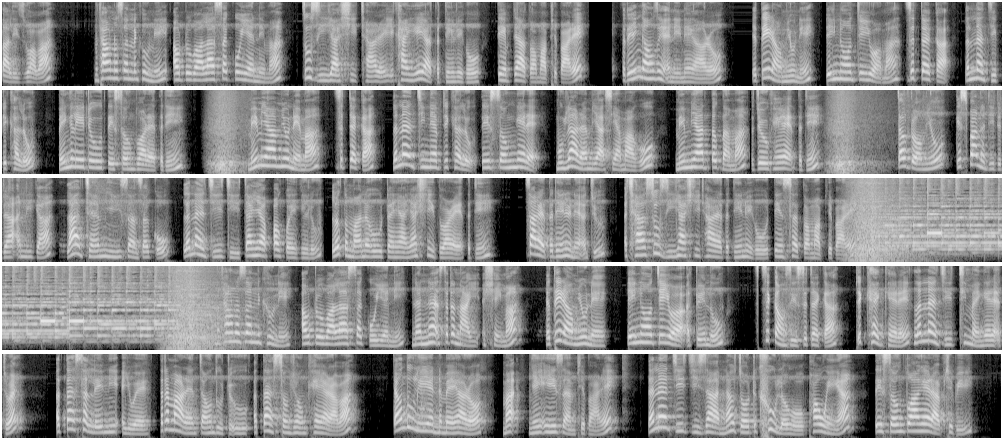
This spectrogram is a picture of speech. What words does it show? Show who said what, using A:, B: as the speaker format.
A: တာလီစွာပါ2022ခုနှစ်အောက်တိုဘာလ19ရက်နေ့မှာစုစည်းရရှိထားတဲ့ရခိုင်ရေးရာသတင်းတွေကိုတင်ပြသွားမှာဖြစ်ပါတယ်သတင်းကောင်းစဉ်အနေနဲ့ကတော့ရသေးတောင်မြို့နယ်ဒိန်းနောကျေးရွာမှာစစ်တပ်ကလက်နက်ကြီးပစ်ခတ်လို့မိန်းကလေးတူသေဆုံးသွားတဲ့သတင်းမင်းများမြို့နယ်မှာစစ်တပ်ကလက်နက်ကြီးနဲ့ပစ်ခတ်လို့သေဆုံးခဲ့တဲ့မူလရမ်းမြဆီယာမကိုမင်းများတုတ်တံမှာကြိုခဲတဲ့သတင်း တောက်တော်မျိုးကစ္စပနဒီတဒါအနီးကလချမ်းမြီဆန်ဆက်ကိုလက်နက်ကြီးကြီးတန်ရပောက်ကွဲခဲ့လို့လုတ်သမားနှုတ်တန်ရရရှိသွားတဲ့သတင်းစတဲ့သတင်းတွေနဲ့အတူအခြားစုစည်းရရှိထားတဲ့သတင်းတွေကိုတင်ဆက်သွားမှာဖြစ်ပါတယ်2022ခုနှစ်အောက်တိုဘာလ19ရက်နေ့နနက်7:00နာရီအချိန်မှာရတိတောင်မြို့နယ်ဒိန်းနောကျေးရွာအတွင်းသို့စစ်ကောင်စီစစ်တပ်က ပစ်ခတ်ခဲ့တဲ့လက်နက်ကြီးထိမှန်ခဲ့တဲ့အတွက်အသက်14နှစ်အရွယ်တရမရန်ကျောင်းသူတူအသက်ဆုံးရှုံးခဲ့ရတာပါ။ကျောင်းသူလေးရဲ့နာမည်ကတော့မငိမ့်အေးဆန်ဖြစ်ပါတယ်။လက်နက်ကြီးကြီးစားနောက်ကျောတစ်ခုလုံးကိုဖောက်ဝင်ကတေဆုံးသွားခဲ့တာဖြစ်ပြီး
